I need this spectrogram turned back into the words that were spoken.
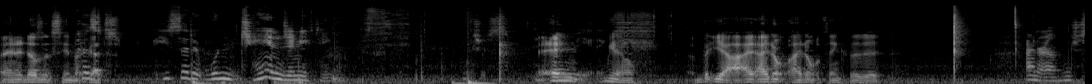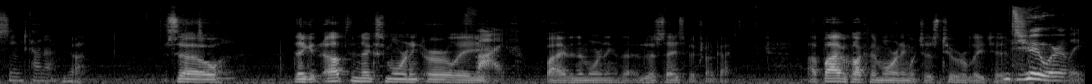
and it doesn't seem like that's he said it wouldn't change anything. Which is and you know, but yeah, I, I don't I don't think that it I don't know. It just seemed kind of Yeah. So they get up the next morning early. five. Five in the morning. Just say it's fiction? Okay. Uh, five o'clock in the morning, which is too early to Too early.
